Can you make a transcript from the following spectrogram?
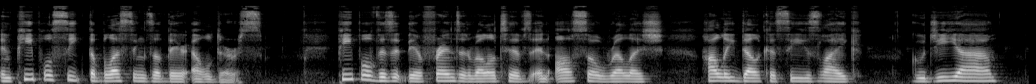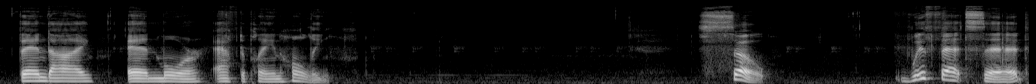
and people seek the blessings of their elders. People visit their friends and relatives and also relish Holi delicacies like gujia, thandai, and more after playing Holi. So, with that said,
